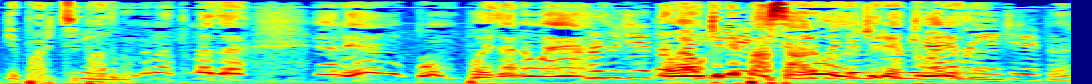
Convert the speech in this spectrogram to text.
de participar Sim. do campeonato, mas é, ele é, bom, pois é, não é, o não é o que me passaram os diretores. Amanhã, né? diretor.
